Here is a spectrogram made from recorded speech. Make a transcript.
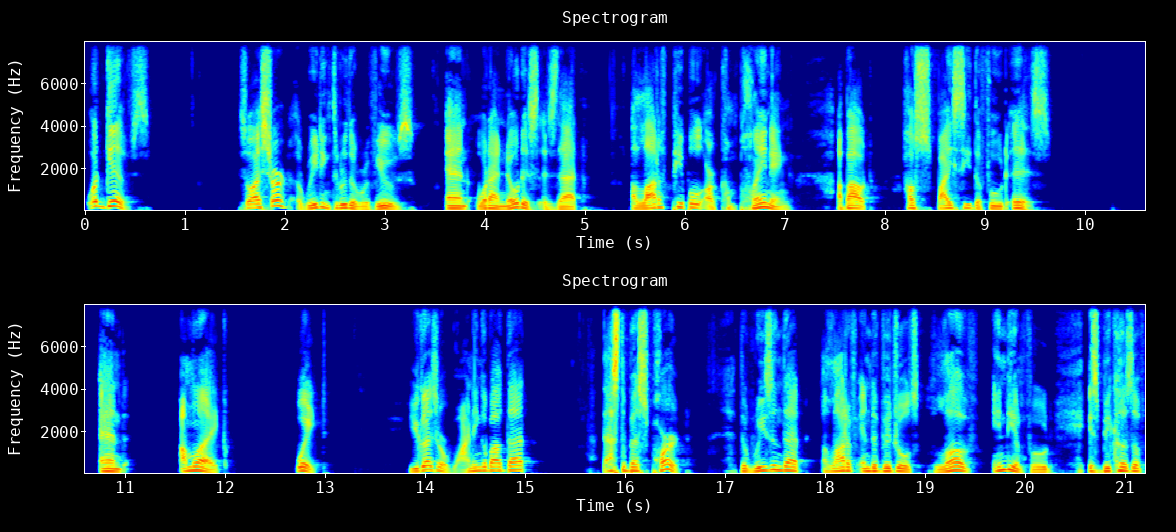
What gives? So I start reading through the reviews, and what I notice is that a lot of people are complaining about how spicy the food is. And I'm like, wait, you guys are whining about that? That's the best part. The reason that a lot of individuals love Indian food is because of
